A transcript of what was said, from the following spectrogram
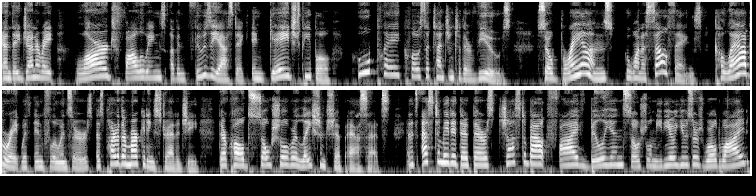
and they generate large followings of enthusiastic, engaged people who pay close attention to their views. So brands who want to sell things collaborate with influencers as part of their marketing strategy. They're called social relationship assets. And it's estimated that there's just about 5 billion social media users worldwide.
